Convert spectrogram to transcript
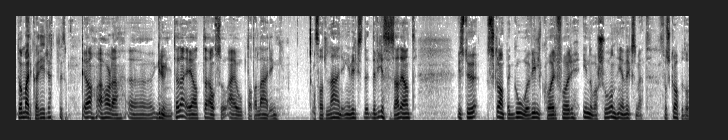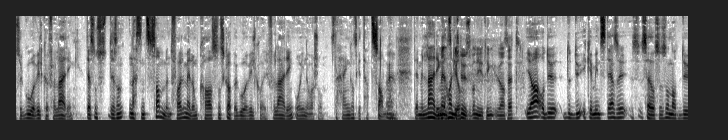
Du har merka det i rødt, liksom. ja, jeg har det. Eh, grunnen til det er at jeg også er opptatt av læring. Altså at læring det, det viser seg det at hvis du skaper gode vilkår for innovasjon i en virksomhet, så skaper det også gode vilkår for læring. Det er, som, det er sånn nesten sammenfall mellom hva som skaper gode vilkår for læring og innovasjon. Så det henger ganske tett sammen. Det med læring, det handler Mennesker jo snuser på nye ting uansett. Ja, og du, du, du ikke minst det, så, så er det også sånn at du,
